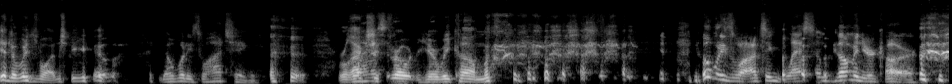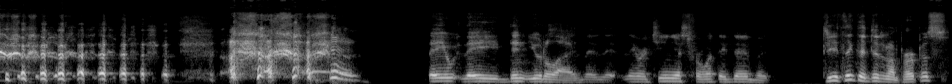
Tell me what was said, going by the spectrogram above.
Nobody's watching. Nobody's watching. Relax your throat. Here we come. Nobody's watching. Blast some gum in your car. they they didn't utilize. They, they, they were genius for what they did, but Do you think they did it on purpose?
